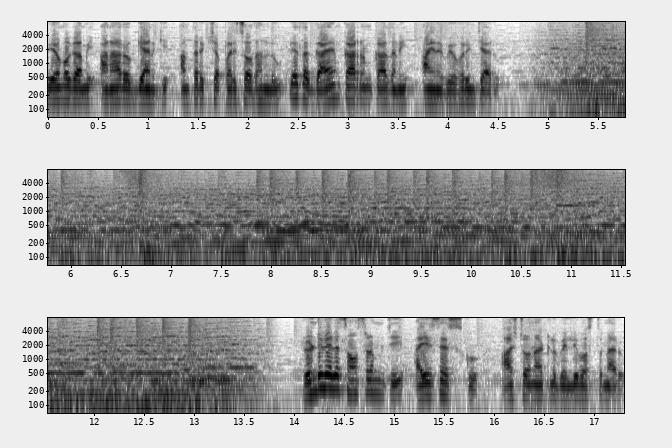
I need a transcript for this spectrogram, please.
వ్యోమగామి అనారోగ్యానికి అంతరిక్ష పరిశోధనలు లేదా గాయం కారణం కాదని ఆయన వివరించారు. రెండు వేల సంవత్సరం నుంచి ఐఎస్ఎస్కు ఆస్ట్రోనాట్లు వెళ్ళి వస్తున్నారు.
